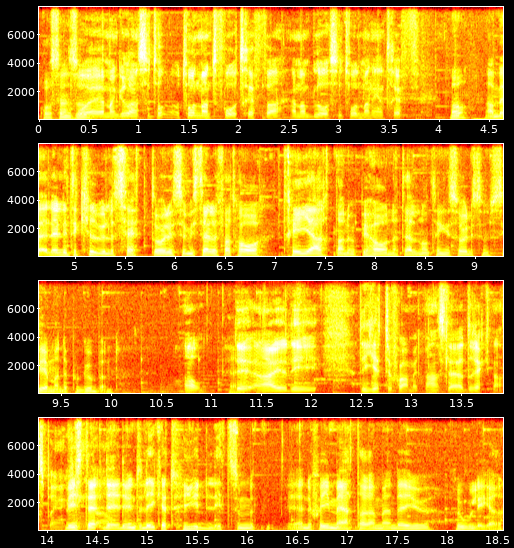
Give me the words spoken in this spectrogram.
Och sen Och så... är man grön så tå- tål man två träffar. Är man blå så tål man en träff. Ja, ja men det är lite kul sätt då liksom istället för att ha tre hjärtan upp i hörnet eller någonting så liksom ser man det på gubben. Ja, det, nej, det, är, det är jättecharmigt med hans lilla dräkt när han springer Visst, det, det, det är inte lika tydligt som energimätare men det är ju roligare.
